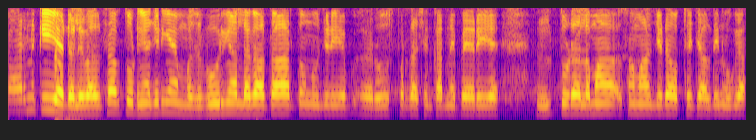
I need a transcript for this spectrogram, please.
ਕਾਰਨ ਕੀ ਹੈ ਡੱਲੇਵਾਲ ਸਾਹਿਬ? ਤੁਹਾਡੀਆਂ ਜਿਹੜੀਆਂ ਮਜਬੂਰੀਆਂ ਲਗਾਤਾਰ ਤੁਹਾਨੂੰ ਜਿਹੜੇ ਰੋਸ ਪ੍ਰਦਰਸ਼ਨ ਕਰਨੇ ਪੈ ਰਹੇ ਹੈ ਤੁਹਾਡਾ ਲੰਮਾ ਸਮਾਂ ਜਿਹੜਾ ਉੱਥੇ ਚੱਲਦੇ ਨੂੰ ਹੋ ਗਿਆ।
